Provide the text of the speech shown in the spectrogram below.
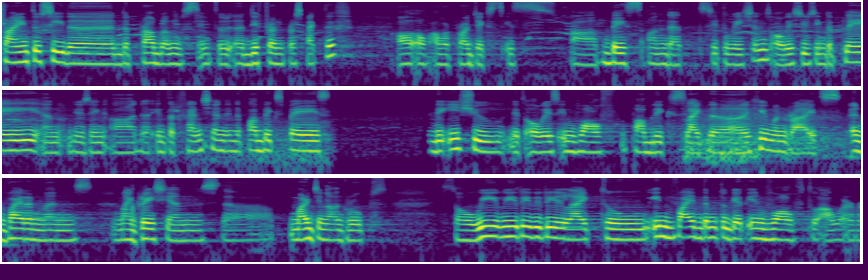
trying to see the, the problems into a different perspective all of our projects is uh, based on that situation always using the play and using uh, the intervention in the public space the issue that always involve publics like the human rights, environments, migrations, the marginal groups. So we, we really, really like to invite them to get involved to our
